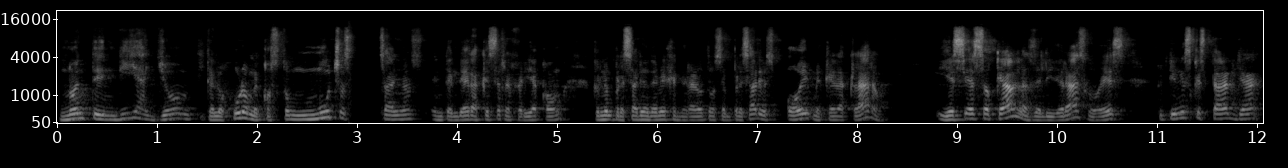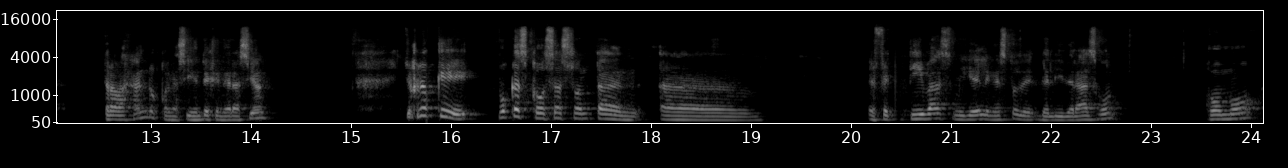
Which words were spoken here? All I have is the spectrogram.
No entendía yo, te lo juro, me costó muchos años entender a qué se refería con que un empresario debe generar otros empresarios. Hoy me queda claro. Y es eso que hablas de liderazgo, es tú tienes que estar ya trabajando con la siguiente generación. Yo creo que pocas cosas son tan ah, efectivas, Miguel, en esto de, liderazgo, como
